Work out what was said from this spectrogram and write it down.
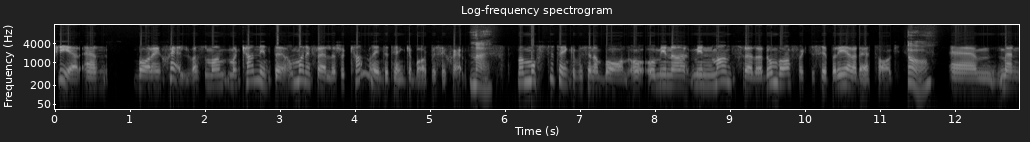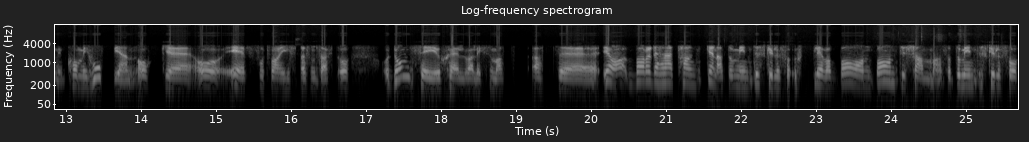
fler än bara en själv. Alltså man, man kan inte, om man är förälder så kan man inte tänka bara på sig själv. Nej. Man måste tänka på sina barn. Och, och mina, min mans föräldrar, de var faktiskt separerade ett tag. Ja. Ehm, men kom ihop igen och, eh, och är fortfarande gifta som sagt. Och, och de säger ju själva liksom att, att eh, ja, bara den här tanken att de inte skulle få uppleva barnbarn tillsammans. Att de inte skulle få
